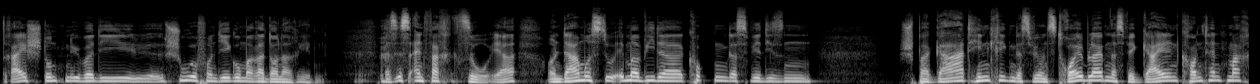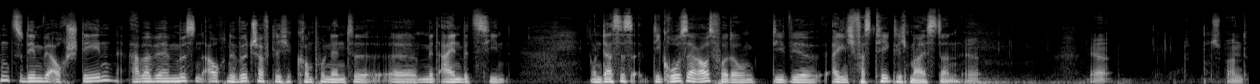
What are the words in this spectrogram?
drei Stunden über die Schuhe von Diego Maradona reden. Das ist einfach so, ja. Und da musst du immer wieder gucken, dass wir diesen Spagat hinkriegen, dass wir uns treu bleiben, dass wir geilen Content machen, zu dem wir auch stehen, aber wir müssen auch eine wirtschaftliche Komponente äh, mit einbeziehen. Und das ist die große Herausforderung, die wir eigentlich fast täglich meistern. Ja. Ja. Spannend.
